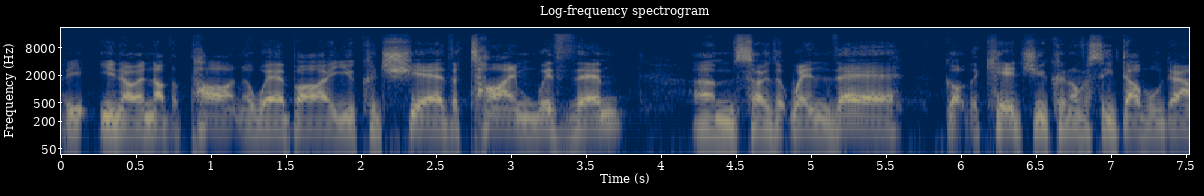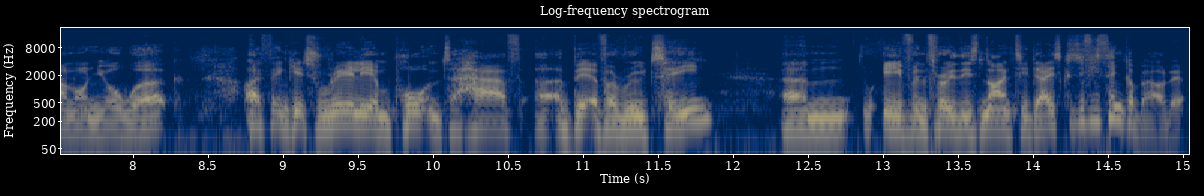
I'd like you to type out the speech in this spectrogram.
you know, another partner whereby you could share the time with them, um, so that when they're got the kids, you can obviously double down on your work. I think it's really important to have a, a bit of a routine, um, even through these 90 days, because if you think about it,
